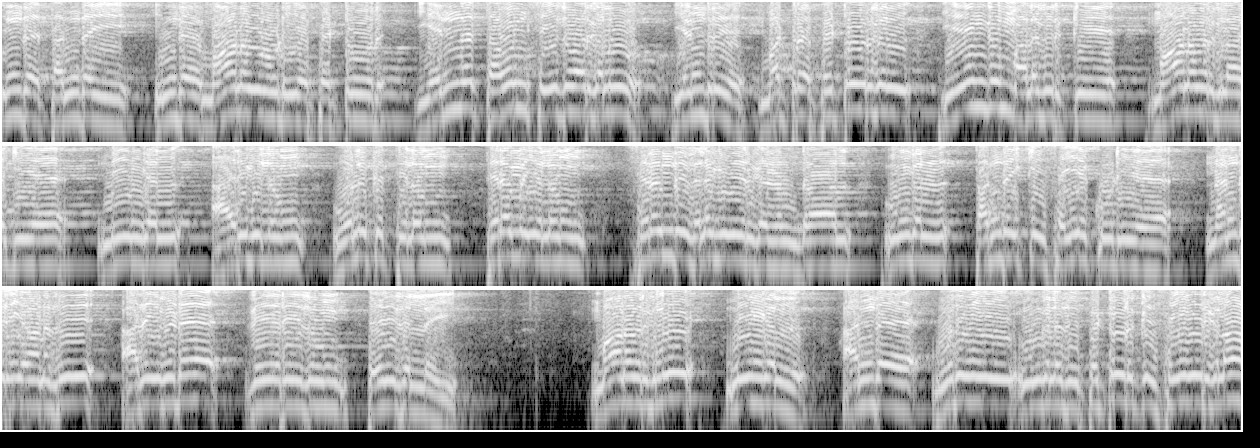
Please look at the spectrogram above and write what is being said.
இந்த தந்தை இந்த மாணவனுடைய பெற்றோர் என்ன தவம் செய்தார்களோ என்று மற்ற பெற்றோர்கள் ஏங்கும் அளவிற்கு மாணவர்களாகிய நீங்கள் அறிவிலும் ஒழுக்கத்திலும் திறமையிலும் சிறந்து விளங்குவீர்கள் என்றால் உங்கள் தந்தைக்கு செய்யக்கூடிய நன்றியானது அதைவிட வேறேதும் பெரிதில்லை. மாணவர்களே நீங்கள் அந்த உதவியை உங்களது பெற்றோருக்கு செய்வீர்களா?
